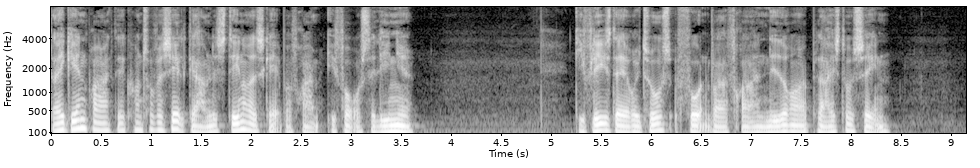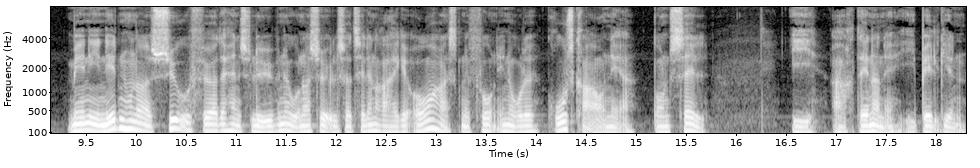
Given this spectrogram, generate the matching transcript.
der igen bragte kontroversielt gamle stenredskaber frem i forreste linje. De fleste af Rytos fund var fra nedre Pleistocæn. Men i 1907 førte hans løbende undersøgelser til en række overraskende fund i nogle grusgrave nær Boncel i Ardennerne i Belgien.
